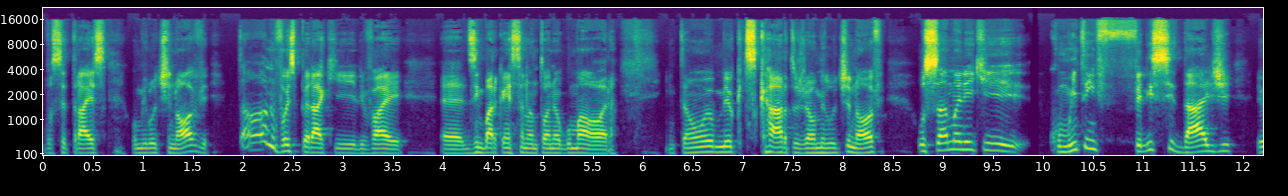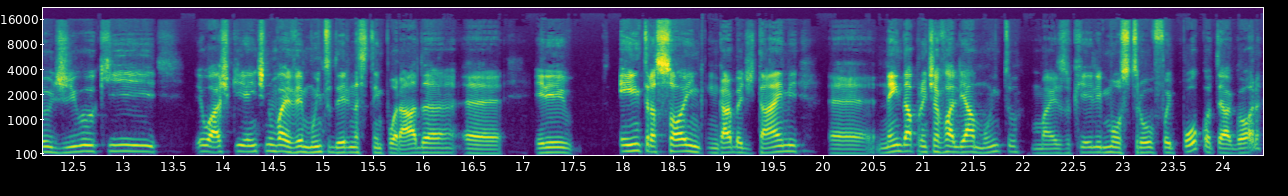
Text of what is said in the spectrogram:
você traz o Milutinov, então eu não vou esperar que ele vai é, desembarcar em San Antonio alguma hora. Então eu meio que descarto já o Milutinov. O Samani que, com muita infelicidade, eu digo que eu acho que a gente não vai ver muito dele nessa temporada. É, ele entra só em, em garbage time, é, nem dá pra gente avaliar muito, mas o que ele mostrou foi pouco até agora.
